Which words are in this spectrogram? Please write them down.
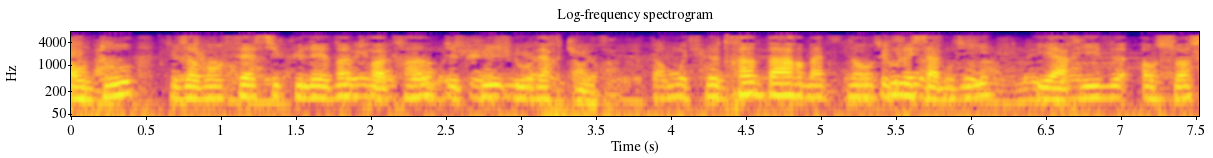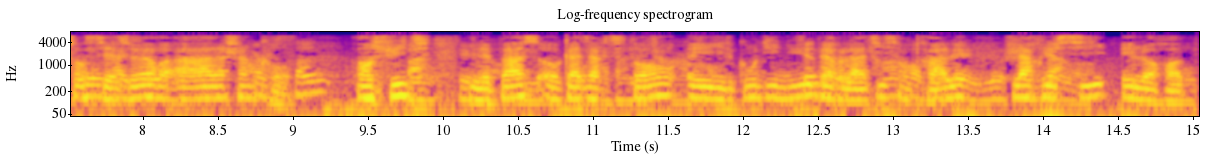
en tout, nous avons fait circuler 23 trains depuis l'ouverture. Le train part maintenant tous les samedis et arrive en 76 heures à Alachanko. Ensuite, il passe au Kazakhstan et il continue vers l'Asie centrale, la Russie et l'Europe.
